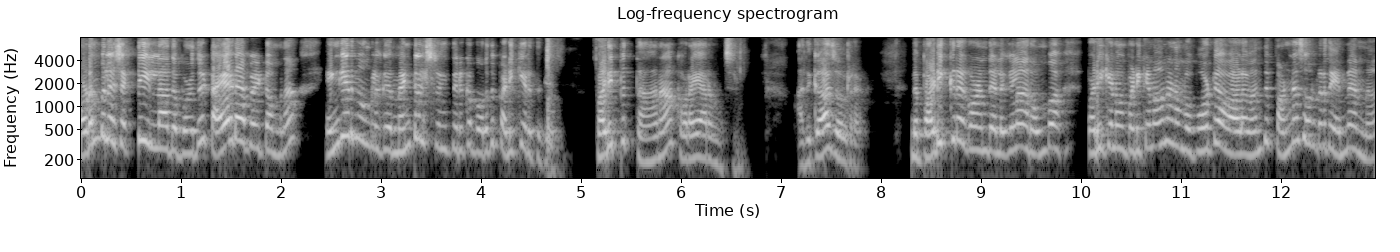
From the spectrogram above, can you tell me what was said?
உடம்புல சக்தி இல்லாத பொழுது டயர்டா போயிட்டோம்னா எங்க இருந்து உங்களுக்கு மென்டல் ஸ்ட்ரென்த் இருக்க போறது? படிக்கிறதுக்கு. படிப்பு தானா குறைய ஆரம்பிச்சிடும் அதுக்காக சொல்றேன். இந்த படிக்கிற குழந்தைகளுக்கு எல்லாம் ரொம்ப படிக்கணும் படிக்கணும்னு நம்ம போட்டு அவளை வந்து பண்ண சொல்றது என்னன்னா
